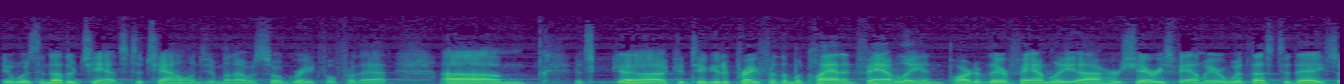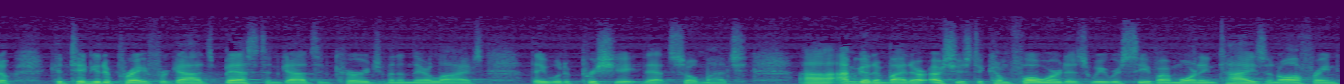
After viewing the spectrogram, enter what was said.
it was another chance to challenge them, and I was so grateful for that. Um, it's uh, continue to pray for the McClannon family, and part of their family, uh, her Sherry's family, are with us today. So continue to pray for God's best and God's encouragement in their lives. They would appreciate that so much. Uh, I'm going to invite our ushers to come forward as we receive our morning tithes and offering.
